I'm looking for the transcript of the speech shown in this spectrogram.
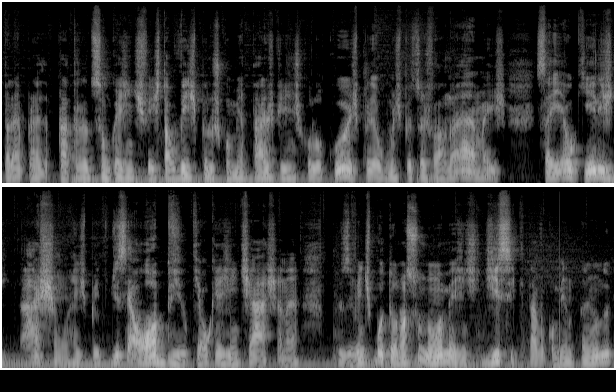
para a tradução que a gente fez, talvez pelos comentários que a gente colocou. Algumas pessoas falando, ah, mas isso aí é o que eles acham a respeito disso. É óbvio que é o que a gente acha, né? Inclusive, a gente botou nosso nome, a gente disse que estava comentando.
